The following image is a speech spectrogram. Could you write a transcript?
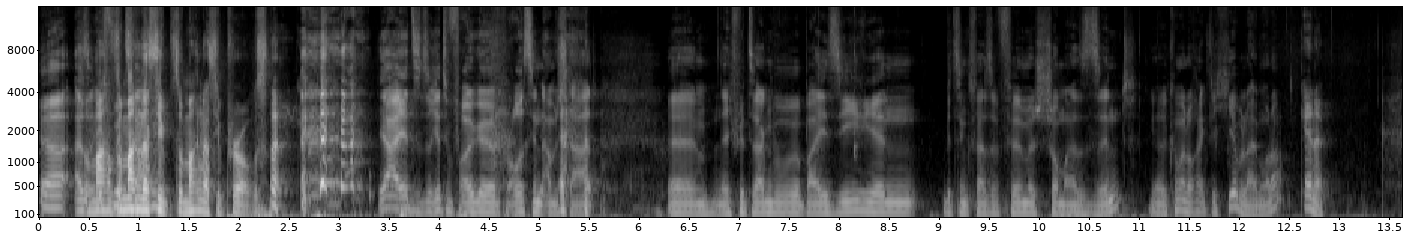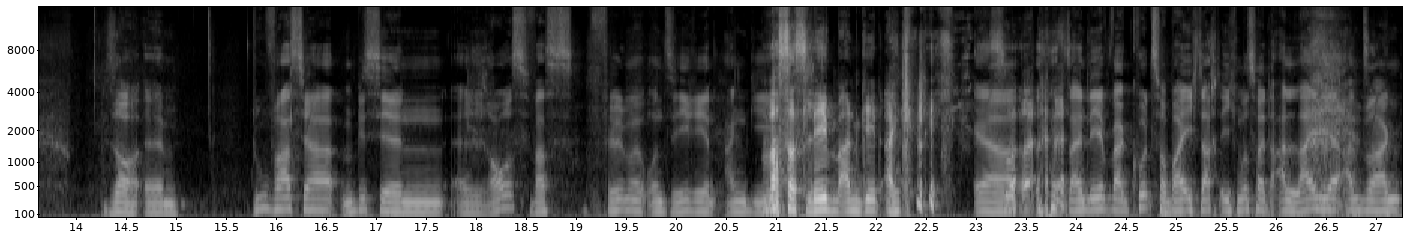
Ja, also So machen, so, machen das sagen- die, so machen das die Pros. Ja, jetzt dritte Folge, Pros sind am Start. ähm, ich würde sagen, wo wir bei Serien bzw. Filme schon mal sind, ja, können wir doch eigentlich hier bleiben, oder? Gerne. So, ähm, du warst ja ein bisschen äh, raus, was Filme und Serien angeht. Was das Leben angeht, eigentlich. Ja, sein Leben war kurz vorbei. Ich dachte, ich muss heute allein hier ansagen.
